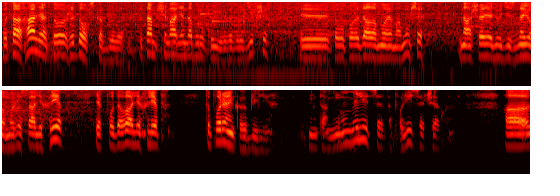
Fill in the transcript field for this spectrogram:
Ота Галя то жидовська була. То там чималі на бруку їх забродівши. Е, То оповідала моя мамуся, наші люди знайомі, жуцали хліб. Як подавали хліб, то по ринках били. Ну, Там, ну, міліція та поліція, чи як вона. А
